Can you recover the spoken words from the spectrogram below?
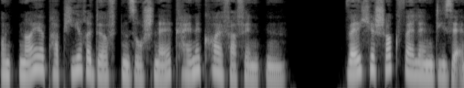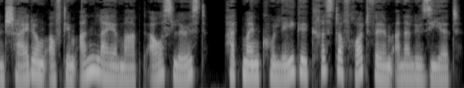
und neue Papiere dürften so schnell keine Käufer finden. Welche Schockwellen diese Entscheidung auf dem Anleihemarkt auslöst, hat mein Kollege Christoph Rottwilm analysiert.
